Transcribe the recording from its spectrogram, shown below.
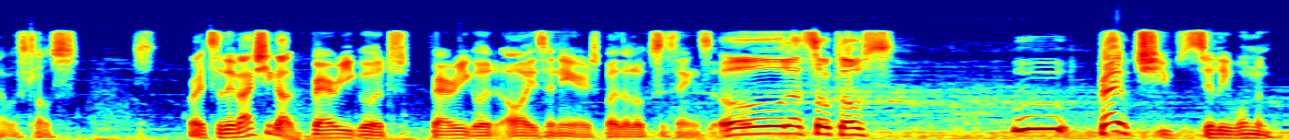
That was close. Right, so they've actually got very good, very good eyes and ears by the looks of things. Oh, that's so close. Ooh, crouch, you silly woman.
